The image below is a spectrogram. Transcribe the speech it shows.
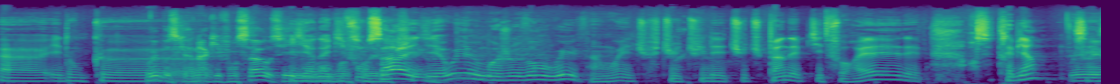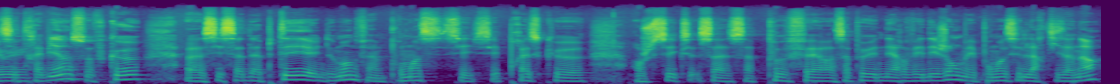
et donc, oui, parce qu'il y en a qui font ça aussi. Il y en a qui font ça, et ils disent oui, mais moi je vends, oui, enfin, oui tu, tu, tu, tu peins des petites forêts. c'est très bien, c'est très bien, sauf que c'est s'adapter à une demande. Enfin, pour moi, c'est presque. Alors, je sais que ça, ça, peut faire, ça peut énerver des gens, mais pour moi, c'est de l'artisanat.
